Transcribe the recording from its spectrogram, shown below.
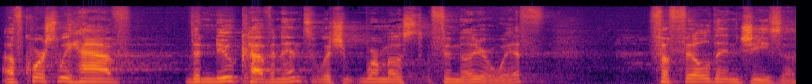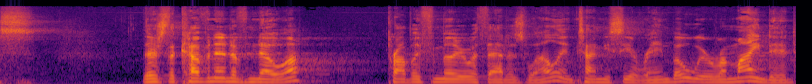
of course, we have the new covenant, which we're most familiar with, fulfilled in Jesus. There's the covenant of Noah, probably familiar with that as well. Anytime you see a rainbow, we're reminded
